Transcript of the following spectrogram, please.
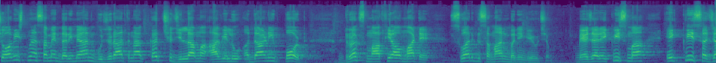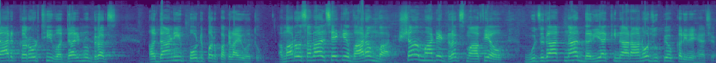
ચોવીસના સમય દરમિયાન ગુજરાતના કચ્છ જિલ્લામાં આવેલું અદાણી પોર્ટ ડ્રગ્સ માફિયાઓ માટે સ્વર્ગ સમાન બની ગયું છે. બે હજાર એકવીસમાં એકવીસ હજાર કરોડથી વધારેનું ડ્રગ્સ અદાણી પોર્ટ પર પકડાયું હતું. અમારો સવાલ છે કે વારંવાર શા માટે ડ્રગ્સ માફિયાઓ ગુજરાતના દરિયા કિનારાનો જ ઉપયોગ કરી રહ્યા છે?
